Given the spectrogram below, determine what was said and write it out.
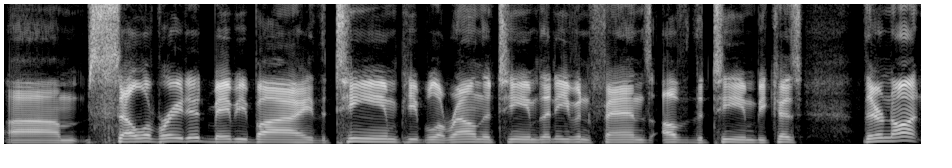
um, celebrated, maybe by the team, people around the team, than even fans of the team because they're not.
